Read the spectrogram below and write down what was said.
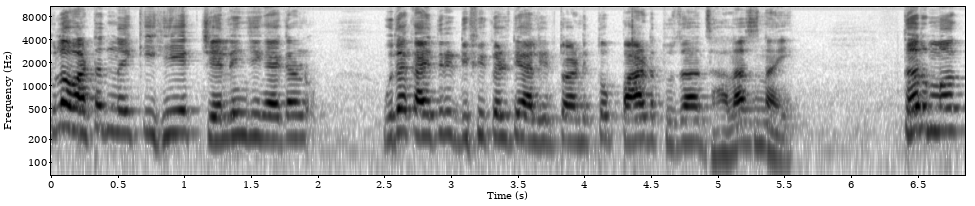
तुला वाटत नाही की ही एक चॅलेंजिंग आहे? कारण उद्या काहीतरी डिफिकल्टी आली तो आणि तो पार्ट तुझा झालाच नाही. तर मग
